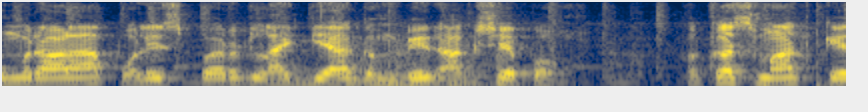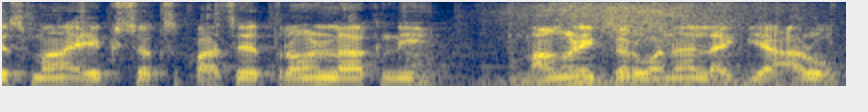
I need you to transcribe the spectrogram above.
ઉમરાળા પોલીસ પર લાગ્યા ગંભીર આક્ષેપો. અકસ્માત કેસમાં એક શખ્સ પાસે ત્રણ લાખની માંગણી કરવાના લાગ્યા આરોપ.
